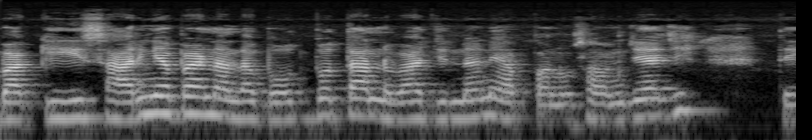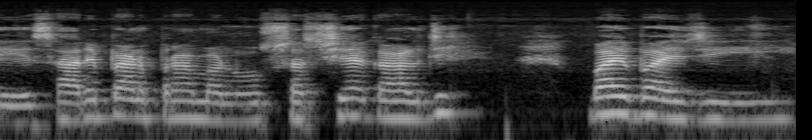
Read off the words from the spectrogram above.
ਬਾਕੀ ਸਾਰੀਆਂ ਭੈਣਾਂ ਦਾ ਬਹੁਤ ਬਹੁਤ ਧੰਨਵਾਦ ਜਿਨ੍ਹਾਂ ਨੇ ਆਪਾਂ ਨੂੰ ਸਮਝਿਆ ਜੀ। ਤੇ ਸਾਰੇ ਭੈਣ ਭਰਾਵਾਂ ਨੂੰ ਸਤਿ ਸ਼੍ਰੀ ਅਕਾਲ ਜੀ। ਬਾਏ ਬਾਏ ਜੀ।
